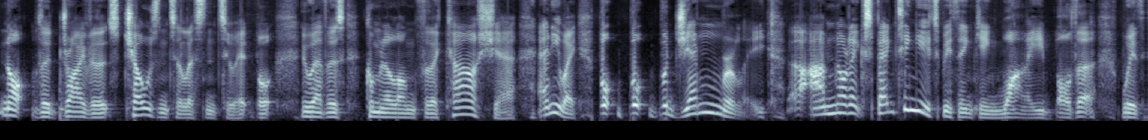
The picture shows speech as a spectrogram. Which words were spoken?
not the driver that's chosen to listen to it, but whoever's coming along for the car share. Anyway, but, but, but generally, I'm not expecting you to be thinking, why bother with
